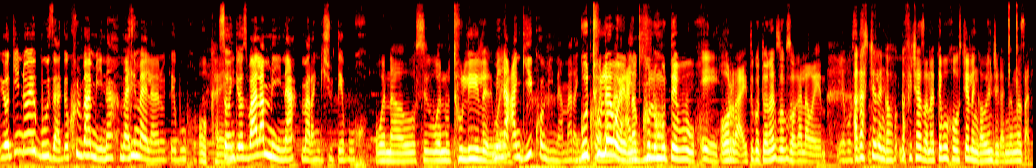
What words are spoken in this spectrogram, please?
yoke into oyibuza kuyokhuluma mina mara imayelana notebuho Okay. so ngiyozibala mina mara ngisho utebuho wena wena uthulile mina angikho mina mara kuthule wena kukhuluma utebuho Eh. alright kodwana kuzokuzwakala wena. Akasitshele nga- ngafitshazana tebuho usitshele ngawe nje kancancazana.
